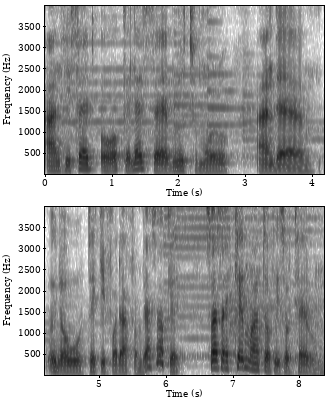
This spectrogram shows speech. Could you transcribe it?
and he said, Oh, okay, let's uh, meet tomorrow and, uh, you know, we'll take it further from there. I said, Okay. So as I came out of his hotel room,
